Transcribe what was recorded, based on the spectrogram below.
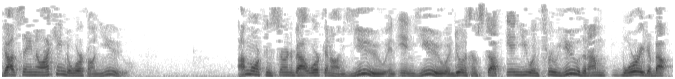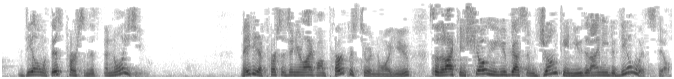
God's saying, no, I came to work on you. I'm more concerned about working on you and in you and doing some stuff in you and through you than I'm worried about dealing with this person that annoys you. Maybe that person's in your life on purpose to annoy you so that I can show you you've got some junk in you that I need to deal with still.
